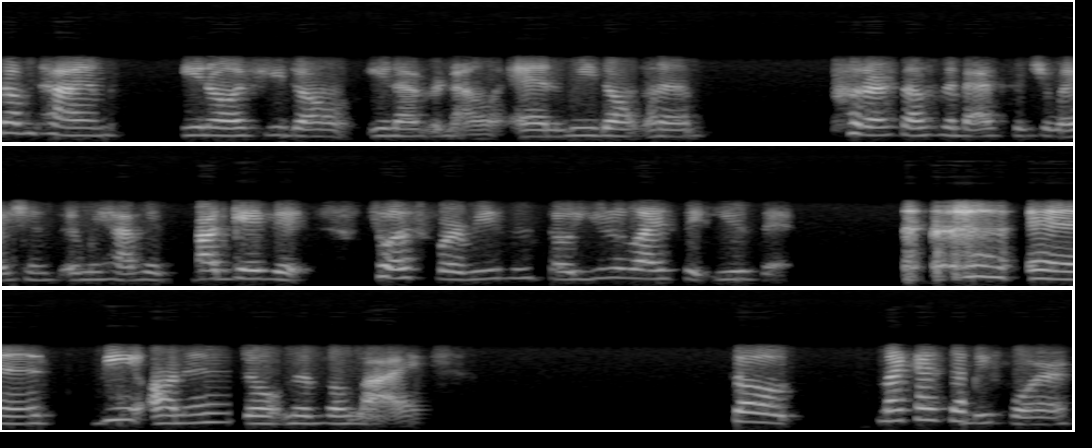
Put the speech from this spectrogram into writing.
sometimes, you know, if you don't, you never know. And we don't want to put ourselves in bad situations and we have it God gave it to us for a reason, so utilize it, use it. and be honest, don't live a lie. So like I said before,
